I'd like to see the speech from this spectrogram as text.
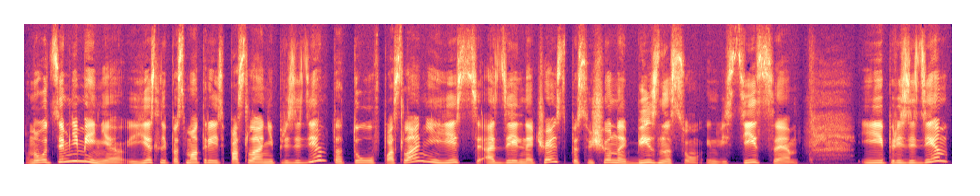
Но вот тем не менее, если посмотреть послание президента, то в послании есть отдельная часть, посвященная бизнесу, инвестициям. И президент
